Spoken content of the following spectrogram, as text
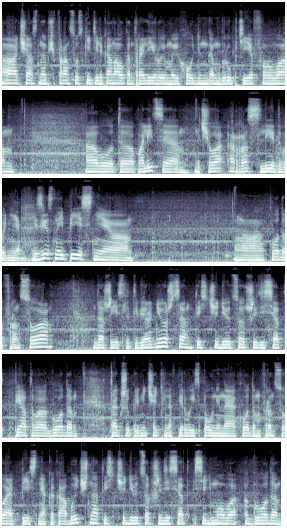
А, частный общефранцузский телеканал, контролируемый холдингом групп TF1. А вот, э, полиция начала расследование. Известные песни э, Клода Франсуа даже если ты вернешься 1965 года. Также примечательно впервые исполненная Клодом Франсуа песня «Как обычно» 1967 года,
